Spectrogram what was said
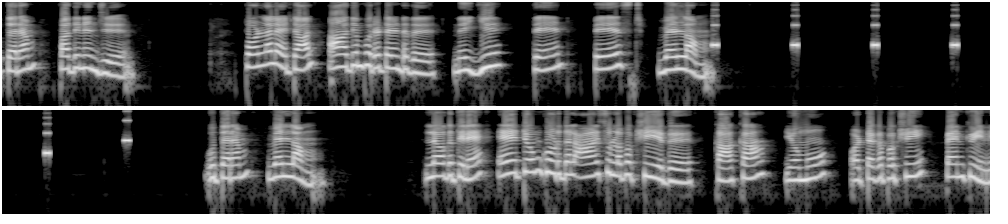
ഉത്തരം പതിനഞ്ച്. പൊള്ളലേറ്റാൽ ആദ്യം പുരട്ടേണ്ടത് നെയ്യ് തേൻ പേസ്റ്റ് വെള്ളം. ഉത്തരം വെള്ളം. ലോകത്തിലെ ഏറ്റവും കൂടുതൽ ആയുസ്സുള്ള പക്ഷി ഏത്? കാക്ക യമു ഒട്ടകപ്പക്ഷി പെൻക്വിൻ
